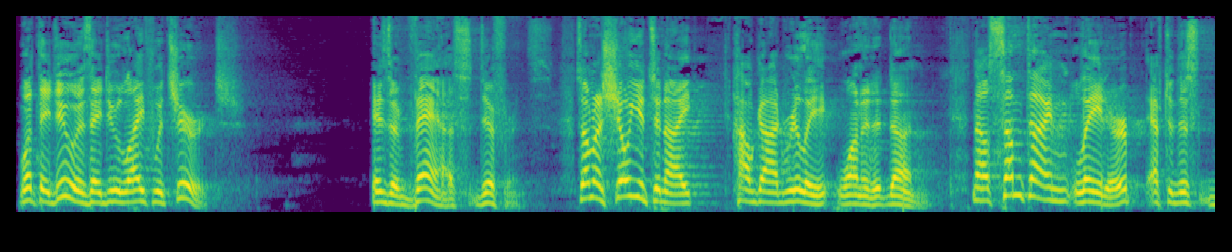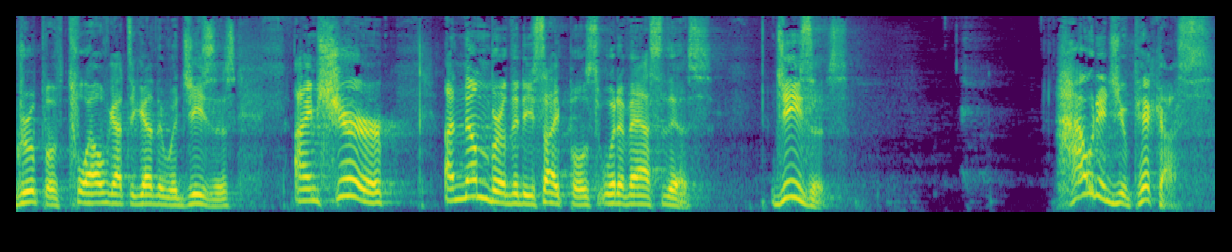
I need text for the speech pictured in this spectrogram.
What they do is they do life with church. It's a vast difference. So I'm going to show you tonight how God really wanted it done. Now, sometime later, after this group of 12 got together with Jesus, I'm sure a number of the disciples would have asked this Jesus, how did you pick us?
